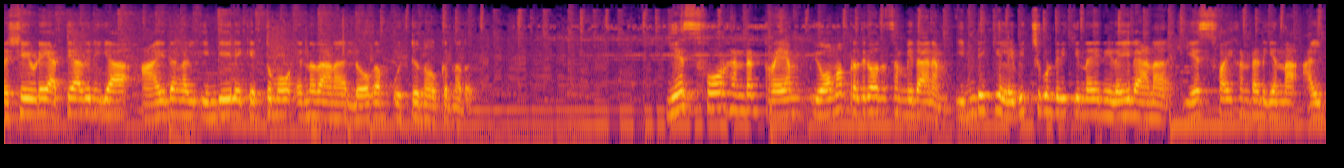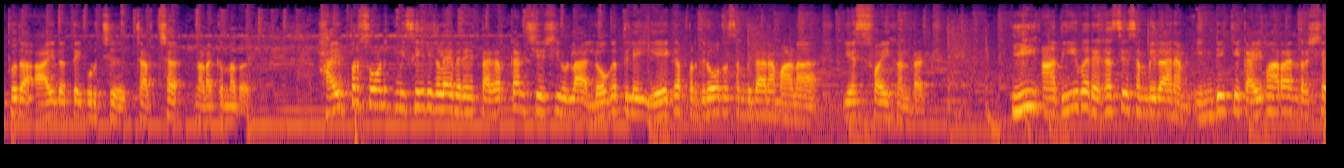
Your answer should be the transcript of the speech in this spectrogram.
റഷ്യയുടെ അത്യാധുനിക ആയുധങ്ങൾ ഇന്ത്യയിലേക്ക് എത്തുമോ എന്നതാണ് ലോകം ഉറ്റുനോക്കുന്നത്. എസ് ഫോർ ഹൺഡ്രഡ് ട്രയം വ്യോമ പ്രതിരോധ സംവിധാനം ഇന്ത്യയ്ക്ക് ലഭിച്ചുകൊണ്ടിരിക്കുന്നതിനിടയിലാണ് എസ് ഫൈവ് ഹൺഡ്രഡ് എന്ന അത്ഭുത ആയുധത്തെക്കുറിച്ച് ചർച്ച നടക്കുന്നത്. ഹൈപ്പർസോണിക് മിസൈലുകളെ വരെ തകർക്കാൻ ശേഷിയുള്ള ലോകത്തിലെ ഏക പ്രതിരോധ സംവിധാനമാണ് എസ് ഫൈവ് ഹൺഡ്രഡ്. ഈ അതീവ രഹസ്യ സംവിധാനം ഇന്ത്യയ്ക്ക് കൈമാറാൻ റഷ്യ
